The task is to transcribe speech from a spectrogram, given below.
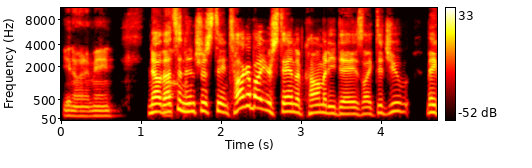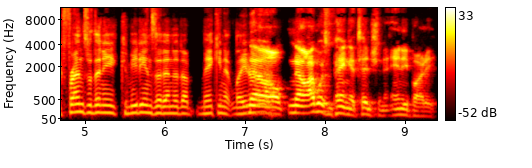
You know what I mean? No, oh. that's an interesting talk about your stand-up comedy days. Like, did you make friends with any comedians that ended up making it later? No, no, I wasn't paying attention to anybody.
